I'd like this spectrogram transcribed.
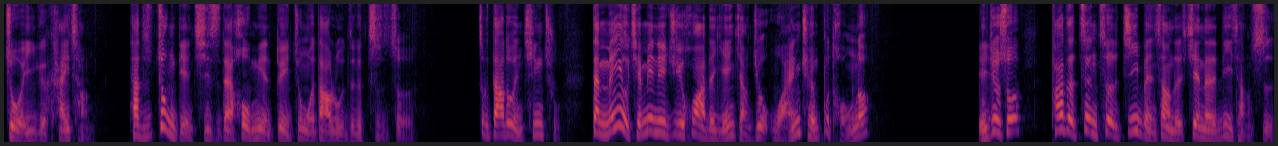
作为一个开场，他的重点其实在后面对中国大陆这个指责，这个大家都很清楚。但没有前面那句话的演讲就完全不同喽。也就是说，他的政策基本上的现在的立场是，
